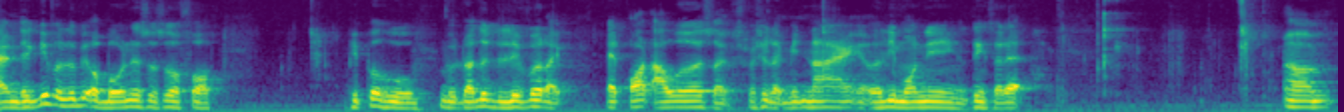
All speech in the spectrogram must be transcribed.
and they give a little bit of bonus also for people who would rather deliver like at odd hours like especially like midnight early morning things like that um,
